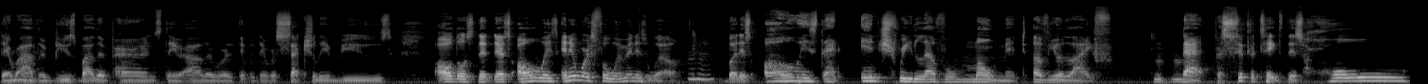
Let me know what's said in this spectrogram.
They were mm-hmm. either abused by their parents. They either were they were sexually abused. All those that there's always, and it works for women as well. Mm-hmm. But it's always that entry level moment of your life mm-hmm. that precipitates this whole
